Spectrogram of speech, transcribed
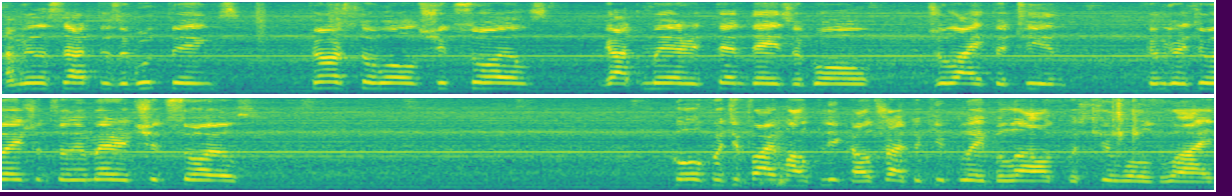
I'm gonna start with the good things. First of all, Shit Soils got married 10 days ago, July 13th. Congratulations on your marriage, shit soils. Colt 45 Maltlik, I'll try to keep label out for Steele Worldwide.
